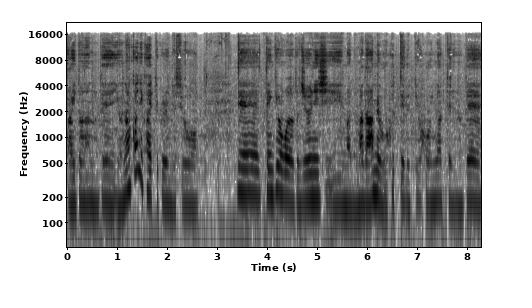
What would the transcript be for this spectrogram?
バイトなので夜中に帰ってくるんですよ。で天気予報だと12時までまだ雨も降ってるっていう方になってるので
